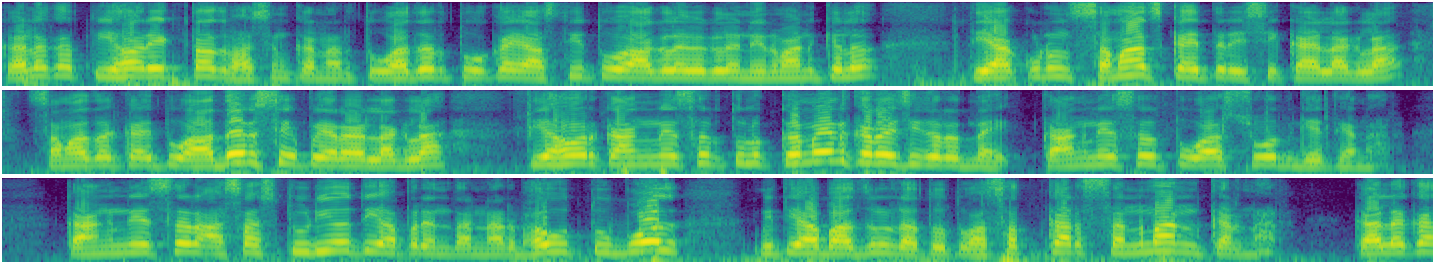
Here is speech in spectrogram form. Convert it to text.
कळलं का? तिहावर एक तास भाषण करणार. तू आदर तू काही असती तू आगलं वेगळं निर्माण केलं. त्याकडून समाज काहीतरी शिकायला लागला. समाजात काही तू आदर्श पेरायला लागला. तिहावर कांगणे सर तुला कमेंट करायची गरज नाही. कांगणेसर तू आज शोध घेत येणार. कांगणेसर असा स्टुडिओ यापर्यंत आणणार. भाऊ तू बोल मी त्या बाजूला राहतो तुला सत्कार सन्मान करणार. कळलं का?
